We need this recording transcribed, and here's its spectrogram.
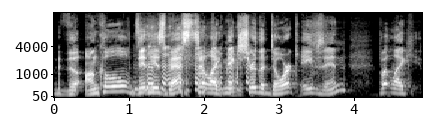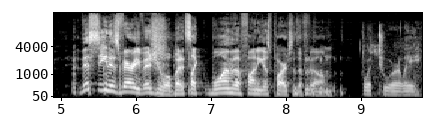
the uncle did his best to like make sure the door caves in, but like this scene is very visual, but it's like one of the funniest parts of the film. What too early?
